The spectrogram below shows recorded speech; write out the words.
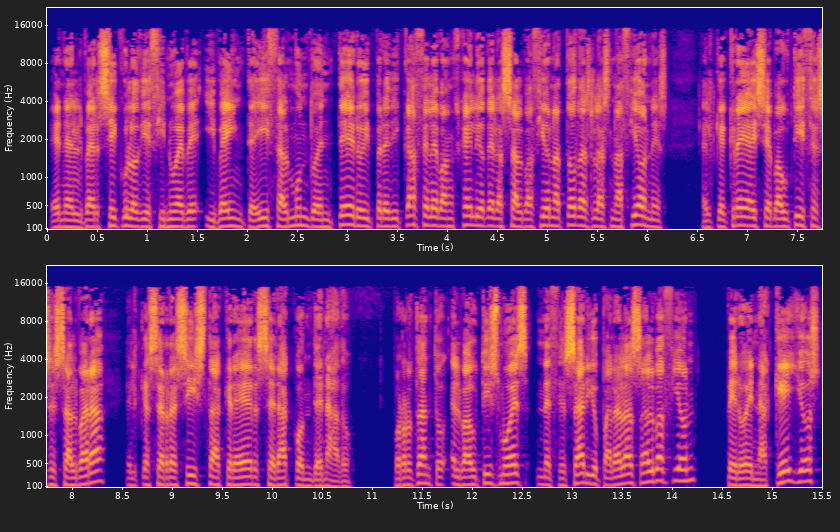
en el versículo 19 y 20. Id al mundo entero y predicad el Evangelio de la salvación a todas las naciones. El que crea y se bautice se salvará, el que se resista a creer será condenado. Por lo tanto, el bautismo es necesario para la salvación, pero en aquellos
